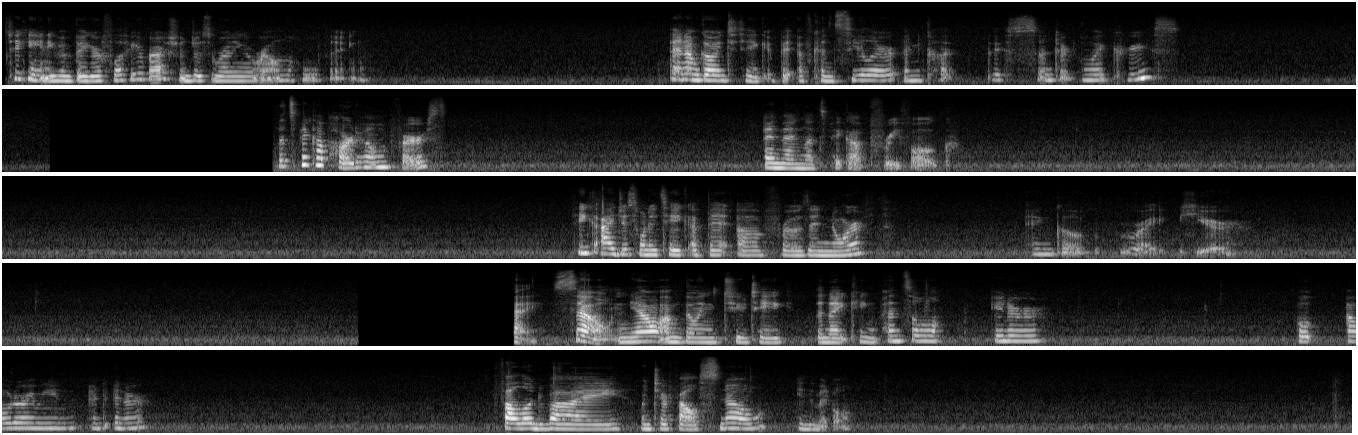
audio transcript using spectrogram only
Taking an even bigger fluffier brush and just running around the whole thing. Then I'm going to take a bit of concealer and cut the center of my crease. Let's pick up Hardhome first. And then let's pick up Free Folk. Think I just want to take a bit of Frozen North and go right here. Okay, so now I'm going to take the Night King pencil, inner, oh, outer I mean, and inner, followed by Winterfell Snow in the middle.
